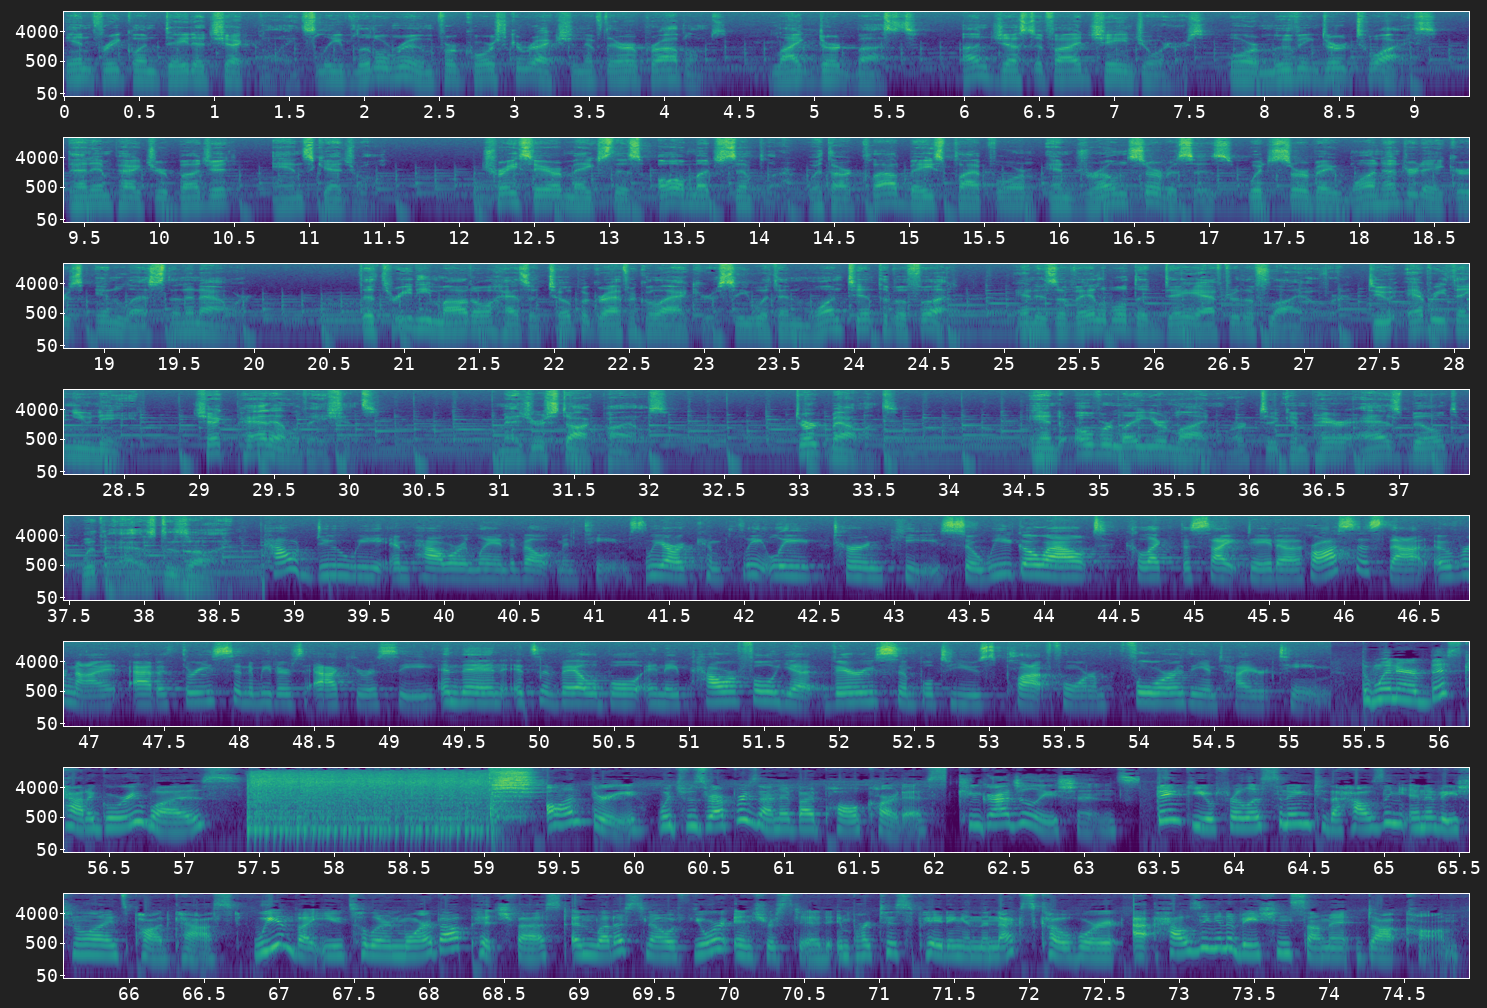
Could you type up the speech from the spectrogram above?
Infrequent data checkpoints leave little room for course correction if there are problems, like dirt busts, unjustified change orders, or moving dirt twice that impact your budget and schedule. TraceAir makes this all much simpler with our cloud based platform and drone services, which survey 100 acres in less than an hour. The 3D model has a topographical accuracy within one tenth of a foot and is available the day after the flyover. Do everything you need. Check pad elevations, measure stockpiles, dirt balance, and overlay your line work to compare as built with as designed. How do we empower land development teams? We are completely turnkey. So we go out, collect the site data, process that overnight at a three centimeters accuracy, and then it's available in a powerful yet very simple to use platform for the entire team. The winner of this category was. On3, which was represented by Paul Cardis. Congratulations. Thank you for listening to the Housing Innovation Alliance podcast. We invite you to learn more about PitchFest and let us know if you're interested in participating in the next cohort at housinginnovationsummit.com.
